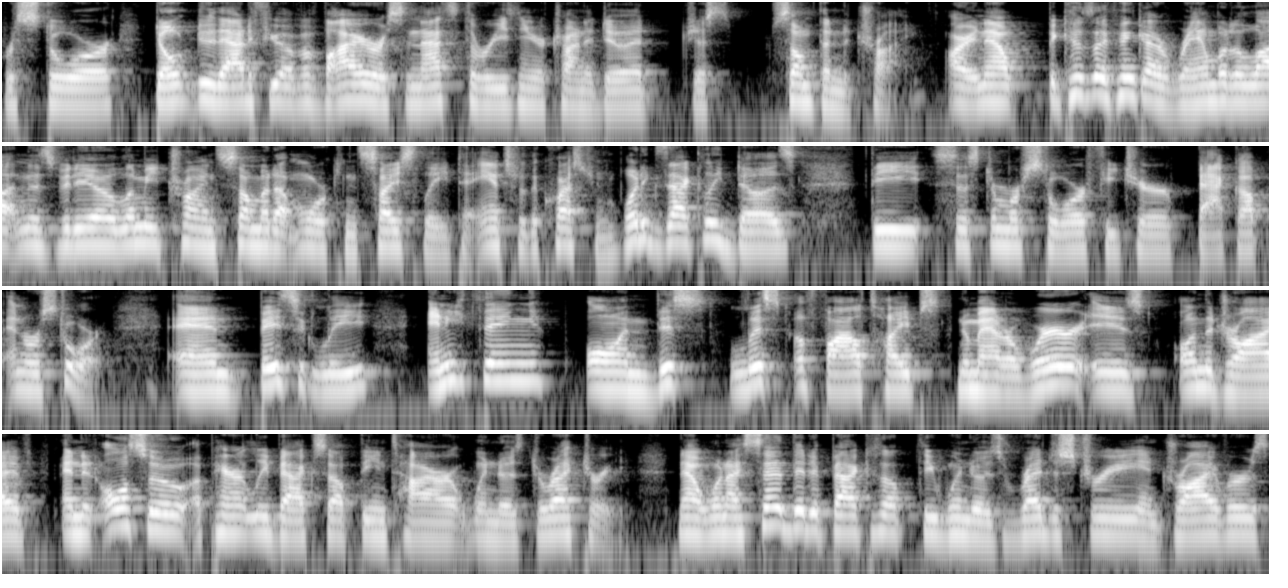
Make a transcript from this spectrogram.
restore. Don't do that if you have a virus and that's the reason you're trying to do it. Just something to try. All right, now, because I think I rambled a lot in this video, let me try and sum it up more concisely to answer the question. What exactly does the system restore feature backup and restore? And basically, anything on this list of file types, no matter where it is on the drive, and it also apparently backs up the entire Windows directory. Now, when I said that it backs up the Windows registry and drivers,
